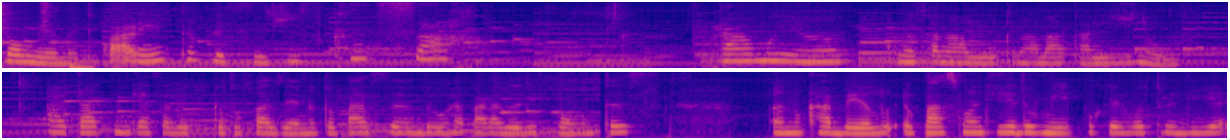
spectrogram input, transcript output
São meia-noite e quarenta, preciso descansar pra amanhã começar na luta, na batalha de novo. Aí, pra quem quer saber o que, eu tô fazendo, eu tô passando o reparador de pontas no cabelo. Eu passo antes de dormir, porque no outro dia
